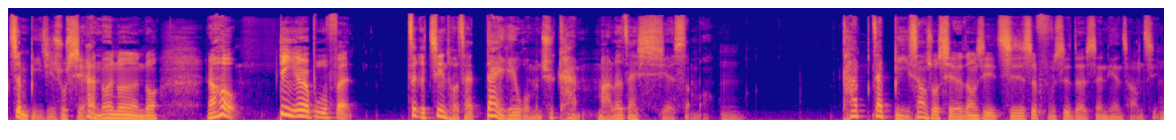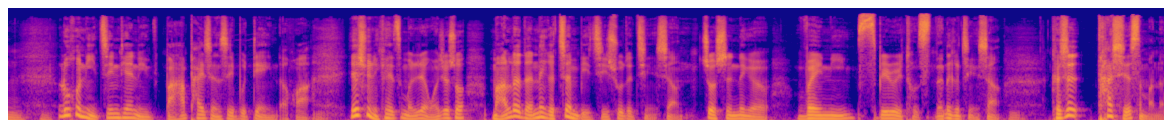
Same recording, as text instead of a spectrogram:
振笔疾书，写很多很多很多。然后第二部分，这个镜头才带给我们去看马勒在写什么。嗯。他在笔上所写的东西其实是浮士德神天场景。嗯，如果你今天你把它拍成是一部电影的话，也许你可以这么认为，就是说马勒的那个正比级数的景象，就是那个 Veni Spiritus 的那个景象。可是他写什么呢？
